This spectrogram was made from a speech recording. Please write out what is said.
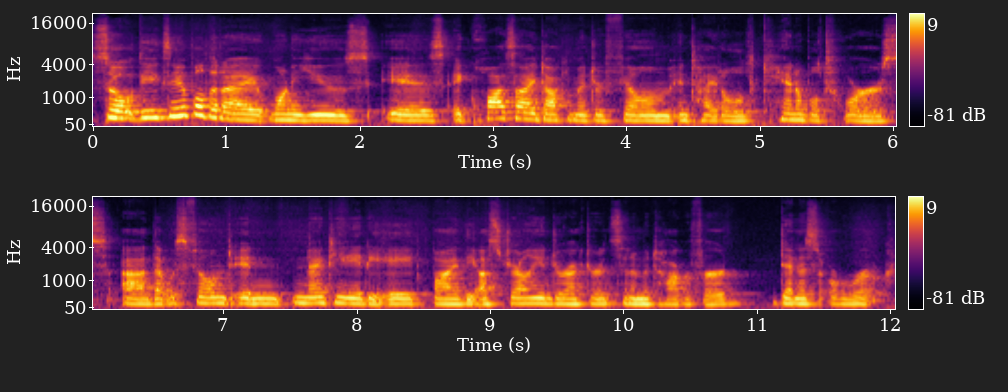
So, the example that I want to use is a quasi documentary film entitled Cannibal Tours uh, that was filmed in 1988 by the Australian director and cinematographer Dennis O'Rourke.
